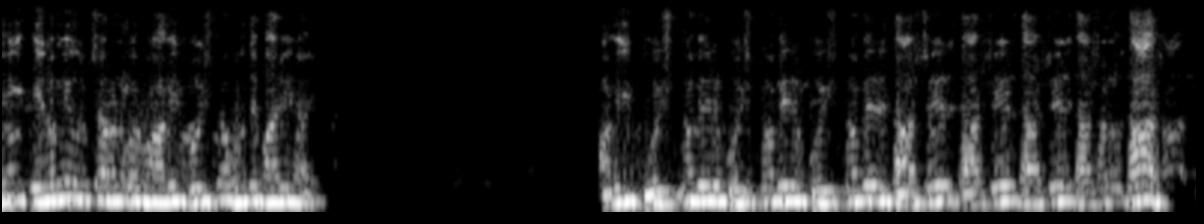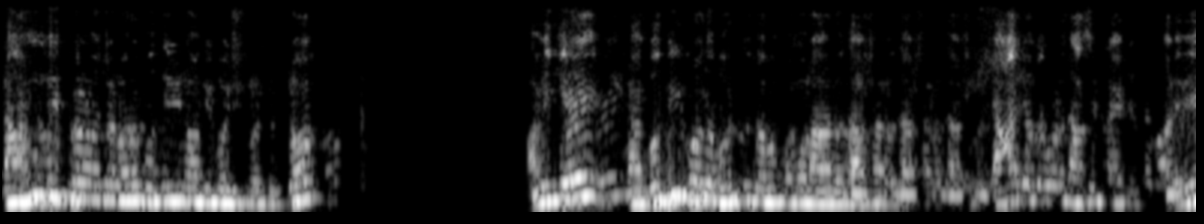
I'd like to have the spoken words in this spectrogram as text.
ঠিক এরমই উচ্চারণ করব, আমি বৈষ্ণব হতে পারি নাই। আমি বৈষ্ণবের বৈষ্ণবের বৈষ্ণবের দাসের দাসের দাসের দাসানু দাস নাহং বিপ্রণচন নরপতি নবি বৈষ্ণব সূত্র। আমি কে? না গোপীর পদ ভর্তু তব কমলানো দাসানো দাসানো দাসানো যার যত বড় দাসের টাইটেলটা বাড়বে,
